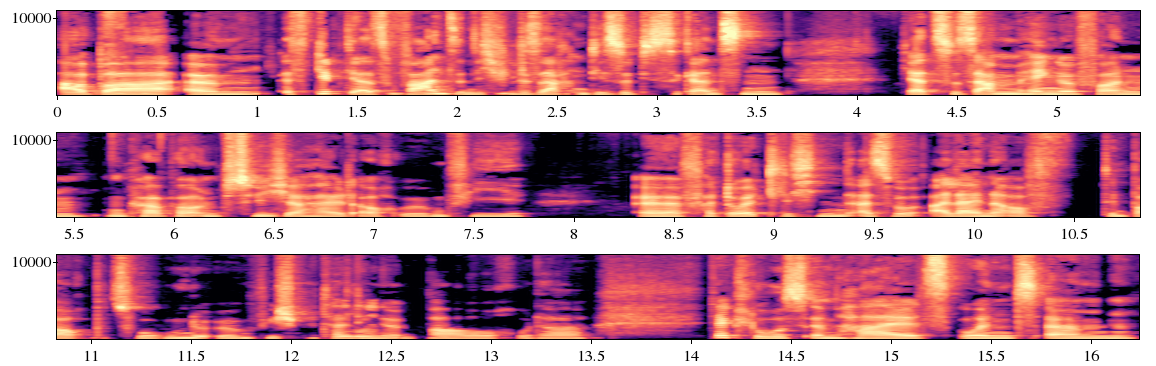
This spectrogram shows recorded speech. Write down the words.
Aber ähm, es gibt ja so wahnsinnig viele Sachen, die so diese ganzen ja, Zusammenhänge von Körper und Psyche halt auch irgendwie äh, verdeutlichen. Also alleine auf den Bauch bezogen, ne? irgendwie Schmetterlinge mhm. im Bauch oder der Kloß im Hals. Und ähm,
